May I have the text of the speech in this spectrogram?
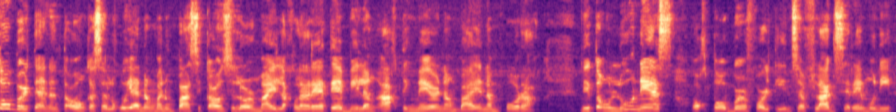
October 10 ang taong kasalukuyan ng manumpa si Councilor Myla Clarete bilang acting mayor ng bayan ng Porac. Nitong lunes, October 14, sa flag ceremony,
